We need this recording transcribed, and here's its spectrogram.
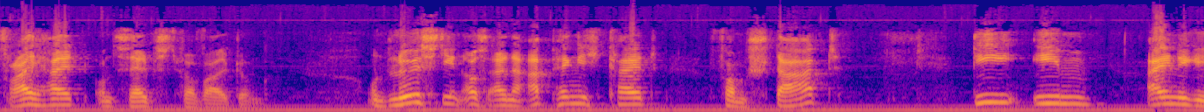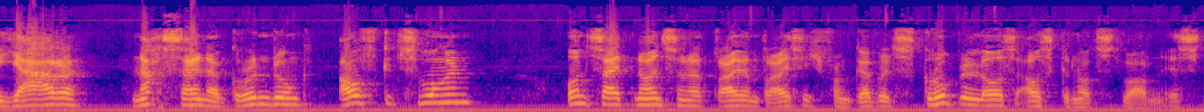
Freiheit und Selbstverwaltung und löst ihn aus einer Abhängigkeit vom Staat, die ihm einige Jahre nach seiner Gründung aufgezwungen und seit 1933 von Goebbels skrupellos ausgenutzt worden ist.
